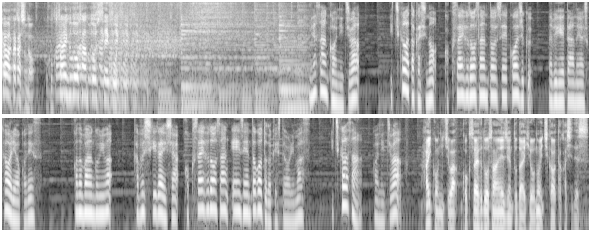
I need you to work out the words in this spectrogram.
川隆の国際不動産投資成功塾。皆さんこんにちは。市川隆の国際不動産投資成功塾。ナビゲーターの吉川良子です。この番組は株式会社国際不動産エージェントがお届けしております。市川さんこんにちは。はいこんにちは。国際不動産エージェント代表の市川隆です。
